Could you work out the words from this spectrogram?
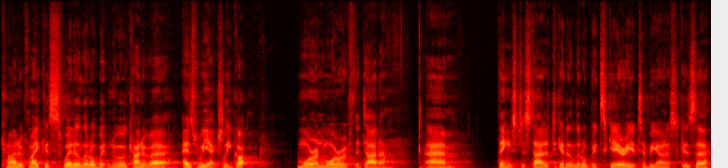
kind of make us sweat a little bit. And we were kind of, uh, as we actually got more and more of the data, um, things just started to get a little bit scarier, to be honest, because uh,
